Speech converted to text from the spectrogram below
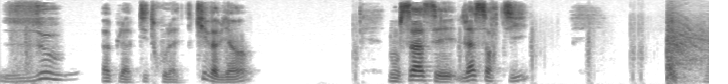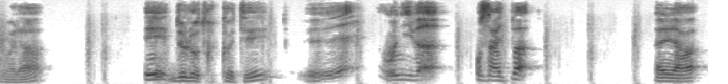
Zou Hop là, petite roulade qui va bien. Donc ça, c'est la sortie. Voilà. Et de l'autre côté, euh, on y va, on s'arrête pas. Allez Lara,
